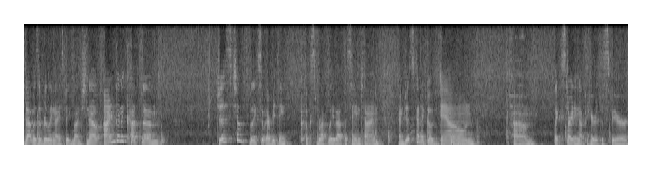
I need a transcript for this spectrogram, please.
That was a really nice big bunch. Now I'm going to cut them just to like so everything cooks roughly about the same time. I'm just going to go down, um, like starting up here at the spear,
